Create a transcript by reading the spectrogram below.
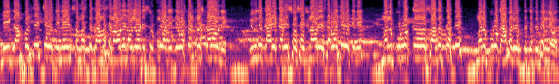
मी ग्रामपंचायतच्या वतीने समस्त ग्रामस्थ नावने नवलेवाडी सुरकुलवाडी देवस्थान ट्रस्ट कळवणे विविध कार्यकारी सोसायटी नावने सर्वांच्या वतीने मनपूर्वक स्वागत करते. मनपूर्वक आभार व्यक्त करते. धन्यवाद.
